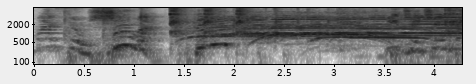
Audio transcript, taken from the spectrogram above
Mais um Schuma! DJ Change,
